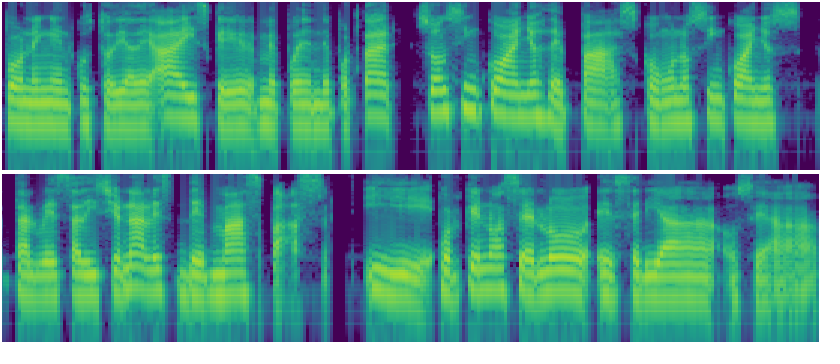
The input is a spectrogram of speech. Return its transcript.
ponen en custodia de ICE, que me pueden deportar. Son cinco años de paz con unos cinco años tal vez adicionales de más paz. Y por qué no hacerlo eh, sería, o sea,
